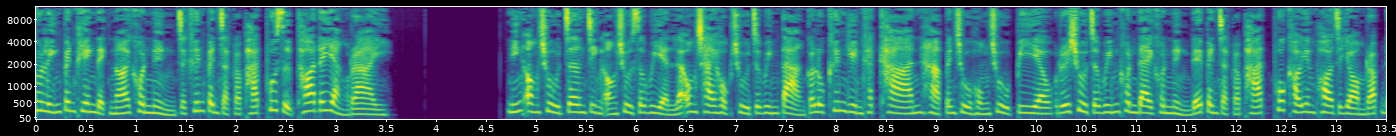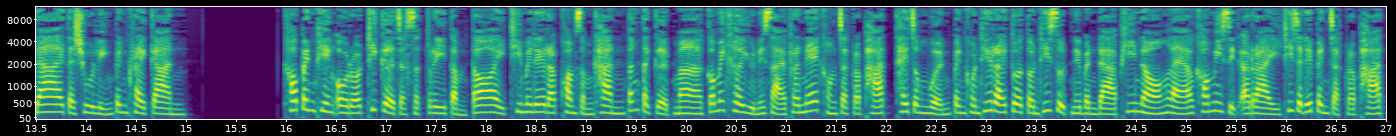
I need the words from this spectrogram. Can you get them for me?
ชูหลิงเป็นเพียงเด็กน้อยคนหนึ่งจะขึ้นเป็นจักรพรรดิผู้สืบทอดได้อย่างไรนิ้งองชูเจิงจิงองชูเสวียนและองชายหกชูจวินต่างก็ลุกขึ้นยืนคัดค้าน หากเป็นชูหงชูเปียว หรือชูจวินคนใดคนหนึ่งได้เป็นจักรพรรดิพวกเขายังพอจะยอมรับได้แต่ชูหลิงเป็นใครกัน เขาเป็นเพียงโอรสที่เกิดจากสตรีต่ำต้อยที่ไม่ได้รับความสำคัญ ตั้งแต่เกิดมาก็ไม่เคยอยู่ในสายพระเนตรของจักรพรรดิไทจงเหวินเป็นคนที่ไร้ตัวตนที่สุดในบรรดาพี่น้องแล้วเขามีสิทธิ์อะไรที่จะได้เป็นจักรพรรดิ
